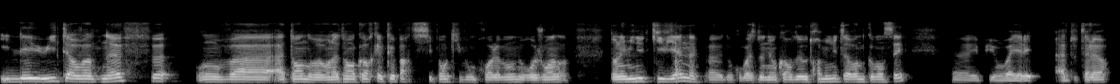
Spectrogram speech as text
il est 8h29. On va attendre, on attend encore quelques participants qui vont probablement nous rejoindre dans les minutes qui viennent. Euh, donc on va se donner encore deux ou trois minutes avant de commencer. Euh, et puis on va y aller. À tout à l'heure.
